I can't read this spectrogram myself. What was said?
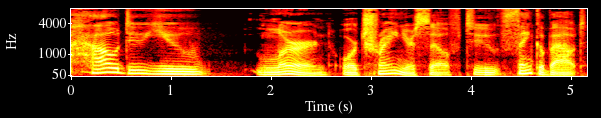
how do you learn or train yourself to think about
